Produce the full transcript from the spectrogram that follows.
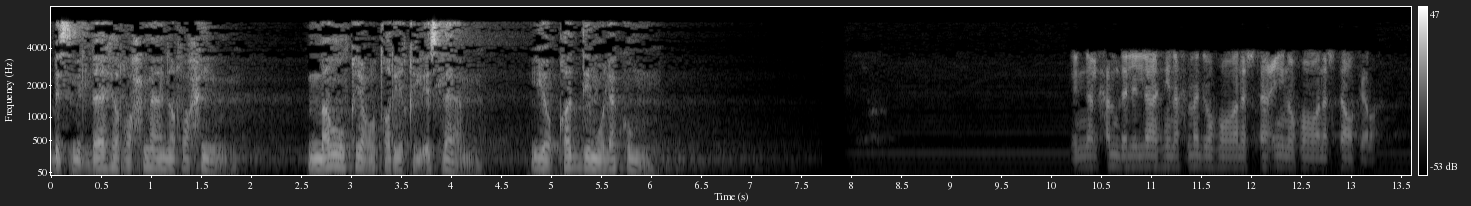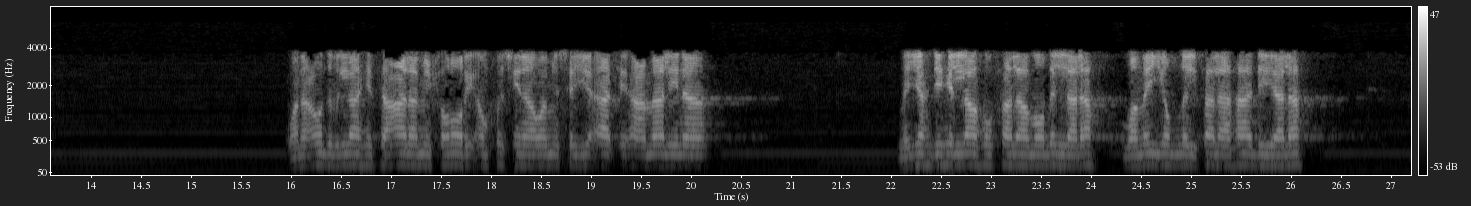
بسم الله الرحمن الرحيم. موقع طريق الإسلام يقدم لكم. إن الحمد لله نحمده ونستعينه ونستغفره. ونعوذ بالله تعالى من شرور أنفسنا ومن سيئات أعمالنا. من يهده الله فلا مضل له ومن يضلل فلا هادي له.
